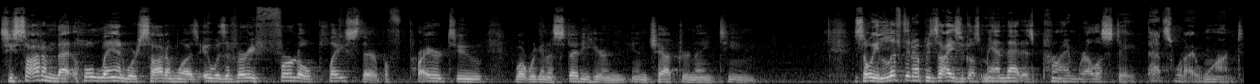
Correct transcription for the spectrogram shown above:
See, Sodom, that whole land where Sodom was, it was a very fertile place there prior to what we're going to study here in, in chapter 19. So he lifted up his eyes. He goes, Man, that is prime real estate. That's what I want.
